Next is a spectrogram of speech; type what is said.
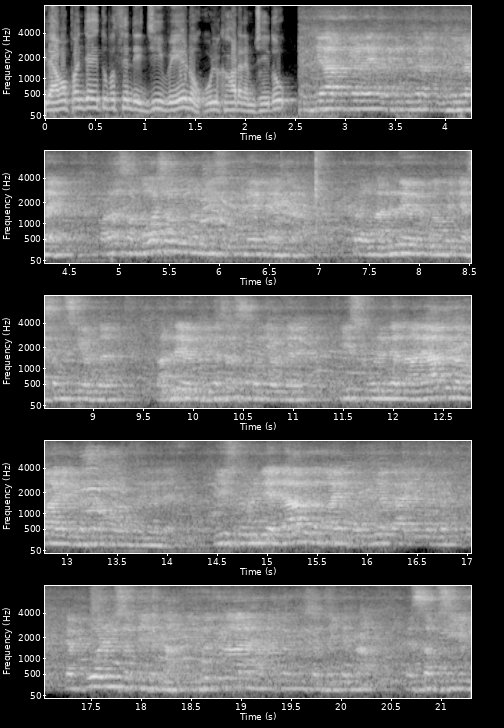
ഗ്രാമപഞ്ചായത്ത് പ്രസിഡന്റ് ജി വേണു ഉദ്ഘാടനം ചെയ്തു. വളരെ സന്തോഷമുള്ള സ്കൂളിലേക്ക് അയക്കണം ഇവിടെ നല്ലൊരു മന്ത്രി എസ് എം സി ഉണ്ട് നല്ല ഒരു വികസന സമിതിയുണ്ട് ഈ സ്കൂളിന്റെ നാനാവിധമായ വികസന പ്രവർത്തനങ്ങളിലെ ഈ സ്കൂളിന്റെ എല്ലാവിധമായ ഭൗതിക കാര്യങ്ങളിലും എപ്പോഴും ശ്രദ്ധിക്കുന്ന ഇരുപത്തിനാല് മണിക്കൂറും ശ്രദ്ധിക്കുന്ന എസ് എം സിയും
